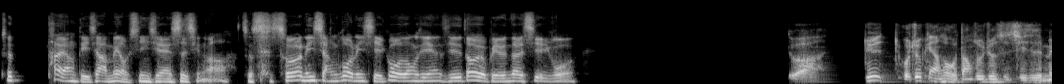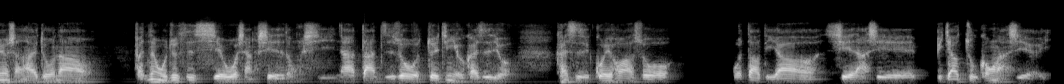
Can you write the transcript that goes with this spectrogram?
这太阳底下没有新鲜的事情啊，就是 所有你想过、你写过的东西，其实都有别人在写过，对吧？因为我就跟他说，我当初就是其实没有想太多，那反正我就是写我想写的东西，那但只是说我最近有开始有开始规划，说我到底要写哪些，比较主攻哪些而已。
